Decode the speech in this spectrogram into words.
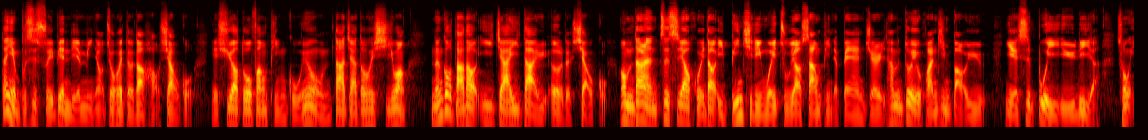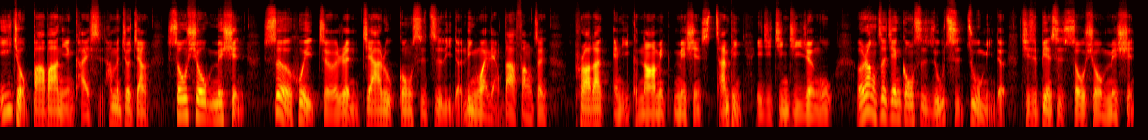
但也不是随便联名哦就会得到好效果，也需要多方评估，因为我们大家都会希望能够达到一加一大于二的效果。那我们当然这次要回到以冰淇淋为主要商品的 Ben and Jerry，他们对于环境保育。也是不遗余力啊！从一九八八年开始，他们就将 social mission 社会责任加入公司治理的另外两大方针。Product and economic missions 产品以及经济任务， 而让这间公司如此著名的，其实便是 social mission。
